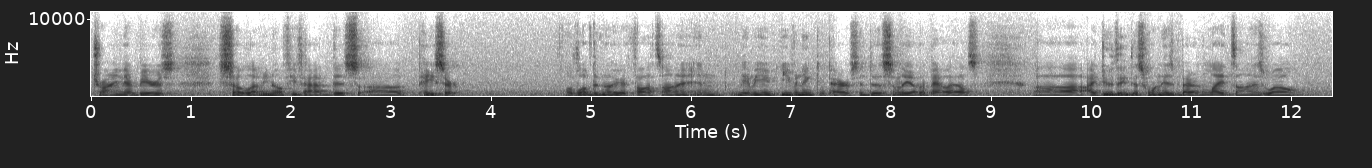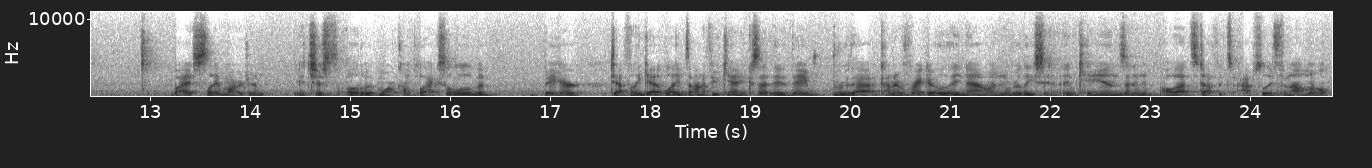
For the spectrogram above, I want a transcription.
trying their beers. So let me know if you've had this uh, Pacer. I would love to know your thoughts on it, and maybe even in comparison to some of the other pale ales. Uh, I do think this one is better than Lights On as well by a slight margin. It's just a little bit more complex, a little bit bigger. Definitely get lights on if you can because they, brew that kind of regularly now and release it in cans and all that stuff. It's absolutely phenomenal.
